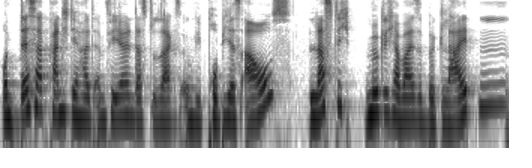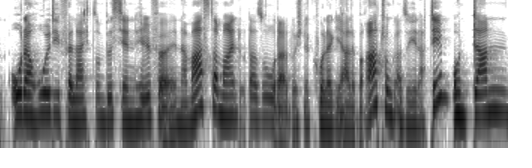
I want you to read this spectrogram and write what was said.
Und deshalb kann ich dir halt empfehlen, dass du sagst, irgendwie probier es aus, lass dich möglicherweise begleiten oder hol dir vielleicht so ein bisschen Hilfe in der Mastermind oder so oder durch eine kollegiale Beratung, also je nachdem. Und dann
